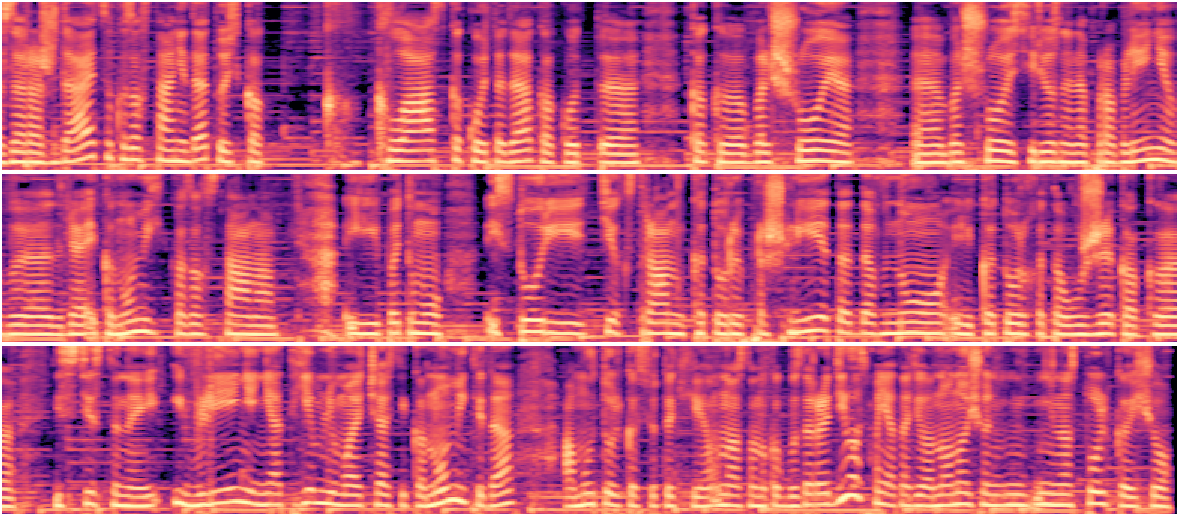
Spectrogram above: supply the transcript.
зарождается в Казахстане, да, то есть как класс какой-то, да, как вот э, как э, большое, э, большое серьезное направление для экономики Казахстана. И поэтому истории тех стран, которые прошли это давно, и которых это уже как естественное явление, неотъемлемая часть экономики, да, а мы только все-таки, у нас оно как бы зародилось, понятное дело, но оно еще не настолько еще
